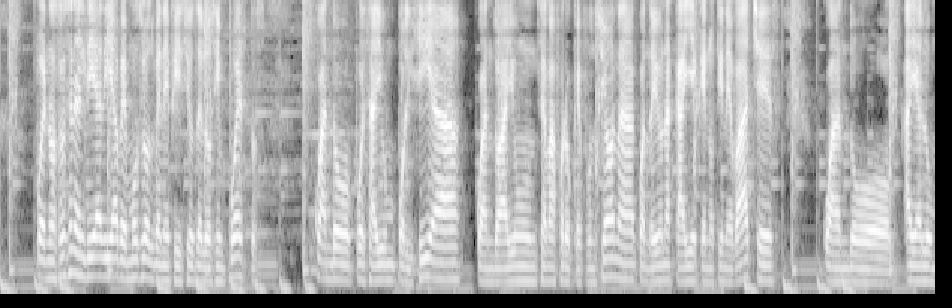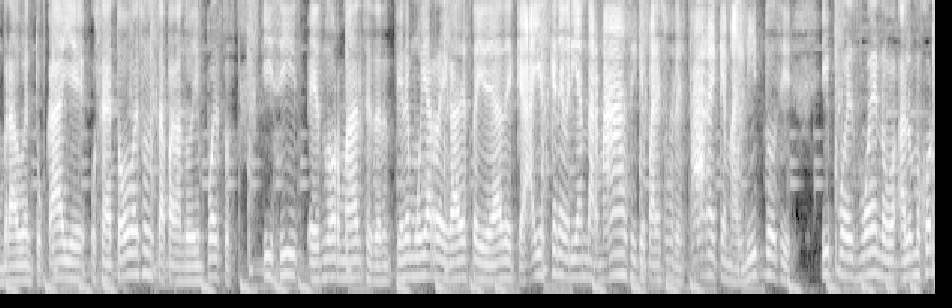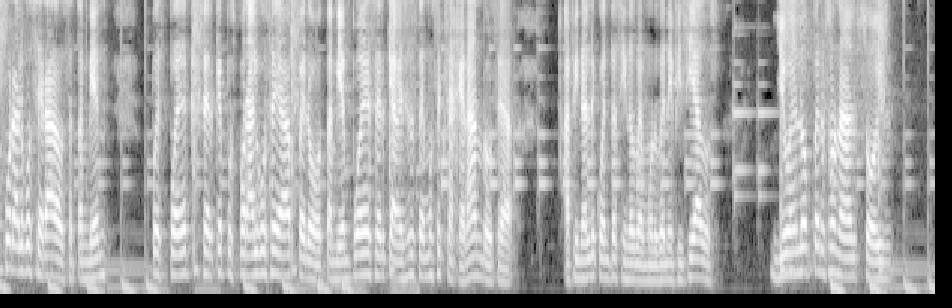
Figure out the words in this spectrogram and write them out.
pues nosotros en el día a día vemos los beneficios de los impuestos. Cuando pues hay un policía, cuando hay un semáforo que funciona, cuando hay una calle que no tiene baches, cuando hay alumbrado en tu calle, o sea, todo eso se está pagando de impuestos. Y sí, es normal, se tiene muy arraigada esta idea de que, ay, es que deberían dar más y que para eso se les paga y que malditos y, Y pues bueno, a lo mejor por algo será, o sea, también pues puede ser que pues por algo sea, pero también puede ser que a veces estemos exagerando, o sea, a final de cuentas sí nos vemos beneficiados. Yo en lo personal soy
